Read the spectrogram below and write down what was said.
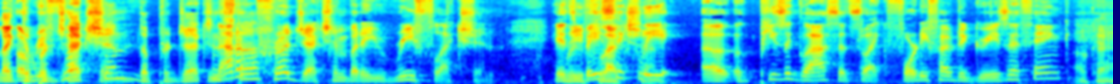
Like a the projection, the projection not stuff. a projection, but a reflection. It's Reflection. basically a, a piece of glass that's like 45 degrees, I think. Okay.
